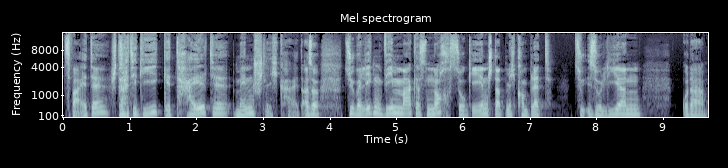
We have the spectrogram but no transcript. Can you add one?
Zweite Strategie, geteilte Menschlichkeit. Also zu überlegen, wem mag es noch so gehen, statt mich komplett zu isolieren oder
